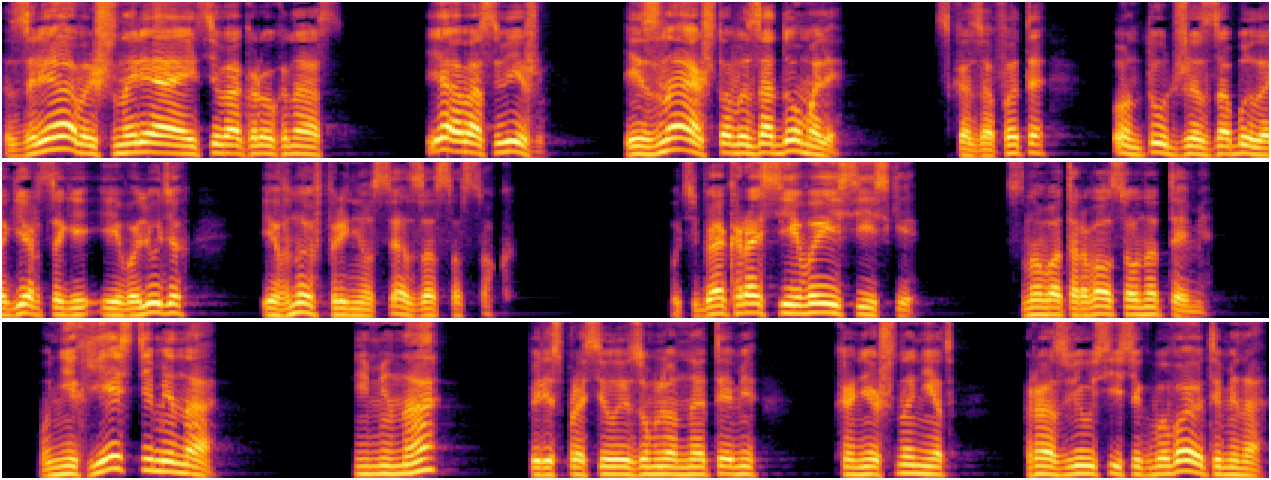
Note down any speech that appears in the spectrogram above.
«Зря вы шныряете вокруг нас. Я вас вижу и знаю, что вы задумали». Сказав это, он тут же забыл о герцоге и его людях и вновь принялся за сосок. «У тебя красивые сиськи!» Снова оторвался он от Теми. «У них есть имена?» «Имена?» — переспросила изумленная Теми. «Конечно, нет. Разве у сисек бывают имена?»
